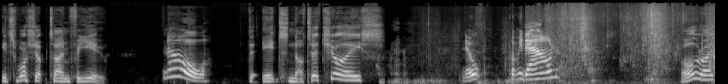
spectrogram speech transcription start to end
it's wash up time for you. No. It's not a choice. Nope. Put me down. All right.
